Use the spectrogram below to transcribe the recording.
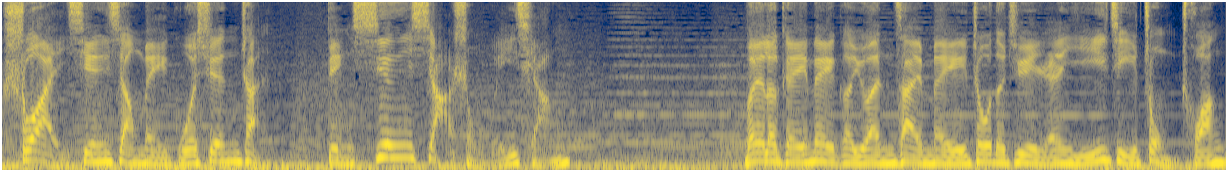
率先向美国宣战，并先下手为强。为了给那个远在美洲的巨人一记重创，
